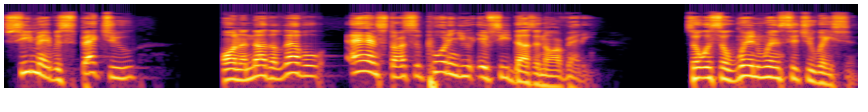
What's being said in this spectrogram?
she may respect you on another level and start supporting you if she doesn't already. So it's a win win situation.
